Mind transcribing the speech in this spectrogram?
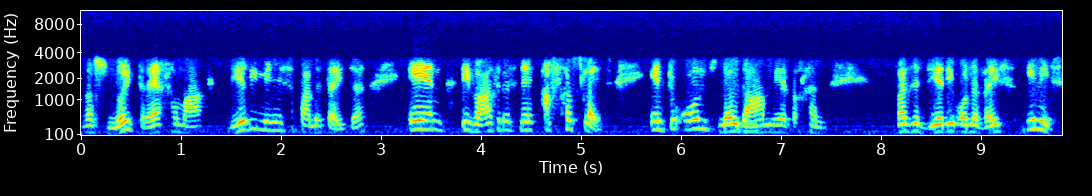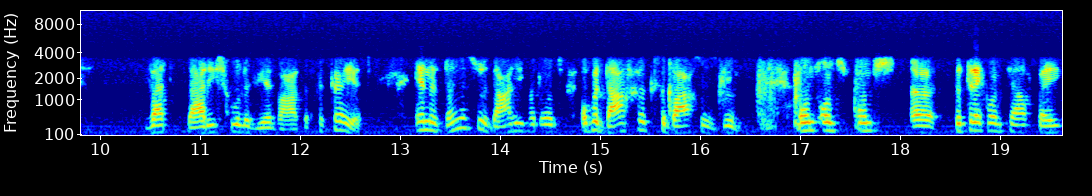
was nooit reggemaak deur die munisipaliteite en die water is net afgesluit. En toe ons nou daarmee begin was dit deur die onderwysunies wat daardie skole weer water gekry het en dit dinge so daardie wat ons op 'n daaglikse basis doen. Ons ons ons uh, betrek onsself by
